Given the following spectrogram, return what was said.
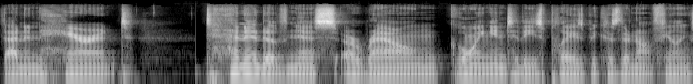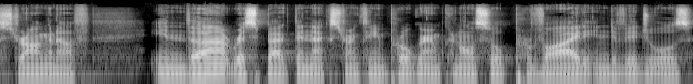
that inherent tentativeness around going into these plays because they're not feeling strong enough. In that respect, the neck strengthening program can also provide individuals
